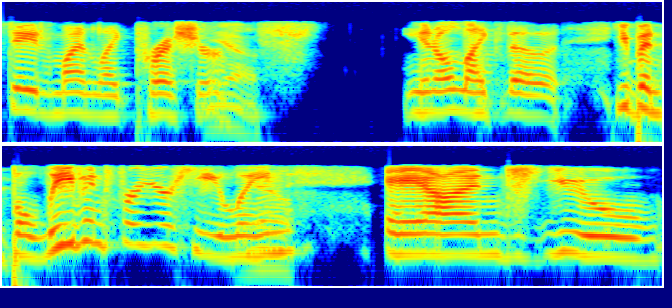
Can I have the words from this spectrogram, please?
state of mind like pressure. Yes. You know, like the you've been believing for your healing Yes. and you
